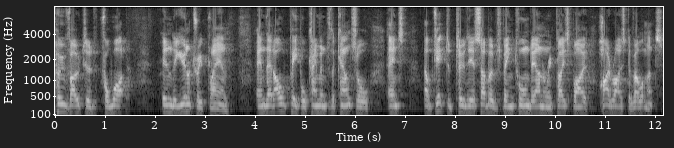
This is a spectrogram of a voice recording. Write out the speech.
who voted for what in the unitary plan and that old people came into the council and objected to their suburbs being torn down and replaced by high-rise developments.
